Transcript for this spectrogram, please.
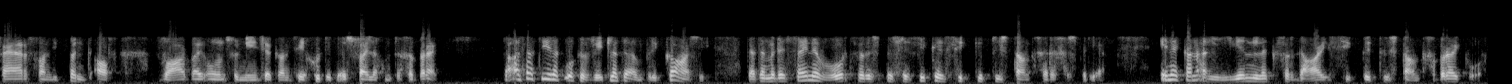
ver van die punt af waarby ons vir mense kan sê goed dit is veilig om te gebruik. Daar is natuurlik ook 'n wetlike implikasie dat 'n medisyne word vir 'n spesifieke siekte toestand geregistreer en dit kan alleenlik vir daai siekte toestand gebruik word.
